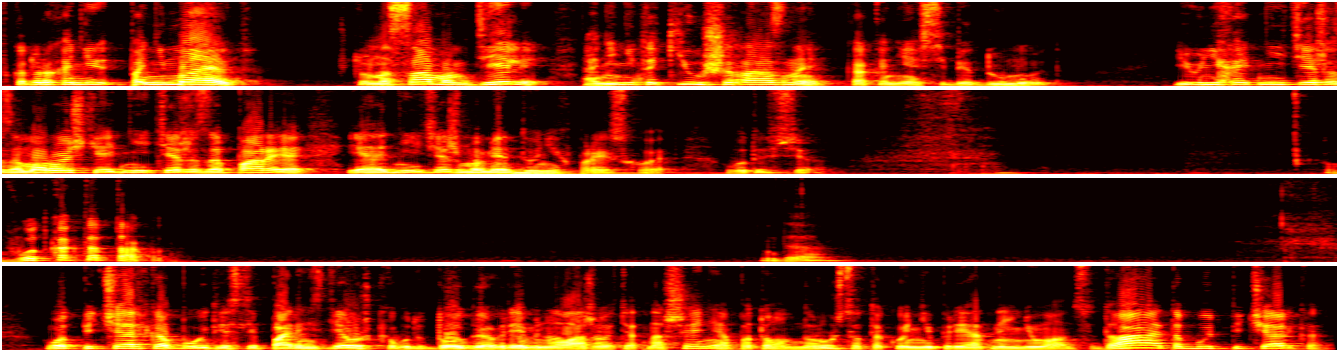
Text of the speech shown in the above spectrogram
В которых они понимают, что на самом деле они не такие уж и разные, как они о себе думают. И у них одни и те же заморочки, одни и те же запары, и одни и те же моменты у них происходят. Вот и все. Вот как-то так вот. Да. Вот печалька будет, если парень с девушкой будут долгое время налаживать отношения, а потом обнаружится такой неприятный нюанс. Да, это будет печалька.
